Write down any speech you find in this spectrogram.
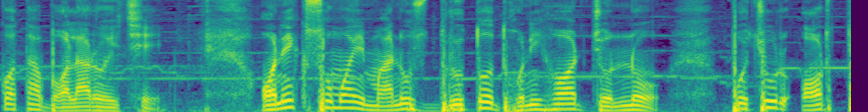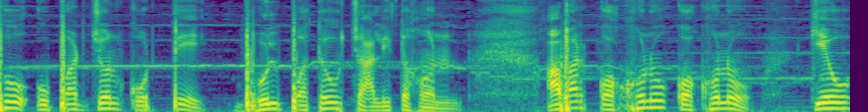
কথা বলা রয়েছে। অনেক সময় মানুষ দ্রুত ধনী হওয়ার জন্য প্রচুর অর্থ উপার্জন করতে ভুল পথেও চালিত হন। আবার কখনো কখনো কেউ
